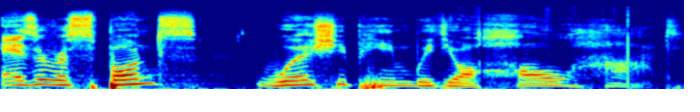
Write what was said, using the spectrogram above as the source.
As a response, worship Him with your whole heart.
